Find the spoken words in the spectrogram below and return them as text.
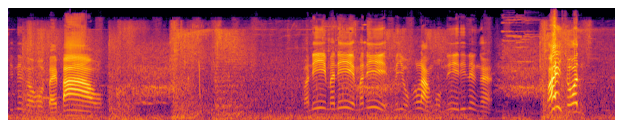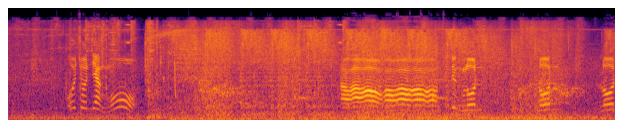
ที่หนึ่งอะโหดไปเป้ามานี่มานี่มานี่มาอยู่ข้างหลังผมนี่ที่หนึ่งอะไปชน โอ้ยชนอย่างโง่เอาเอาเอาเอาเอาเอาเอาที่หนึ่งลนลนลน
